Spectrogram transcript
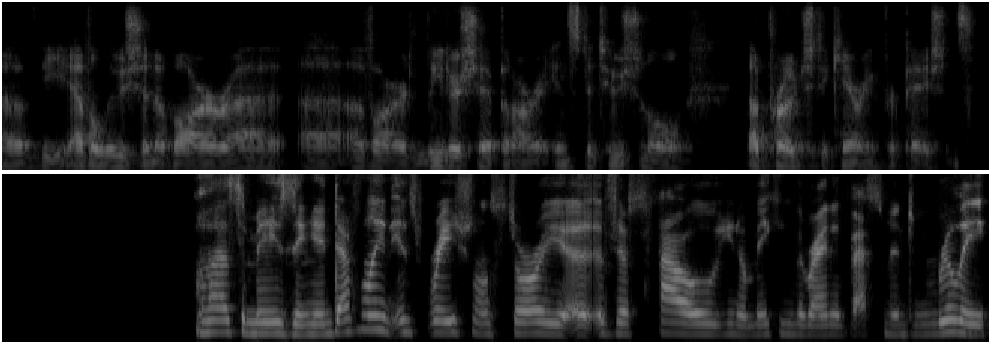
of the evolution of our uh, uh, of our leadership and our institutional approach to caring for patients. Well, that's amazing, and definitely an inspirational story of just how you know making the right investment and really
